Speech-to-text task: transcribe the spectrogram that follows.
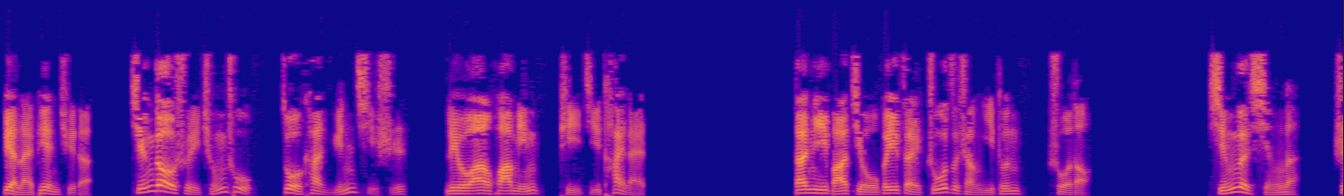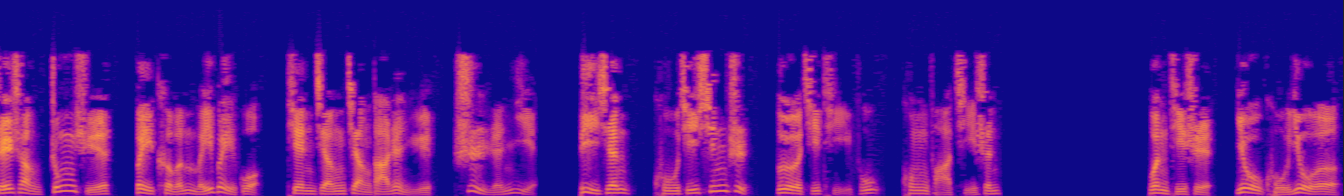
变来变去的。行到水穷处，坐看云起时。柳暗花明，否极泰来。丹尼把酒杯在桌子上一蹲，说道：“行了行了，谁上中学背课文没背过？”天将降大任于世人也，必先苦其心志，饿其体肤，空乏其身。问题是又苦又饿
